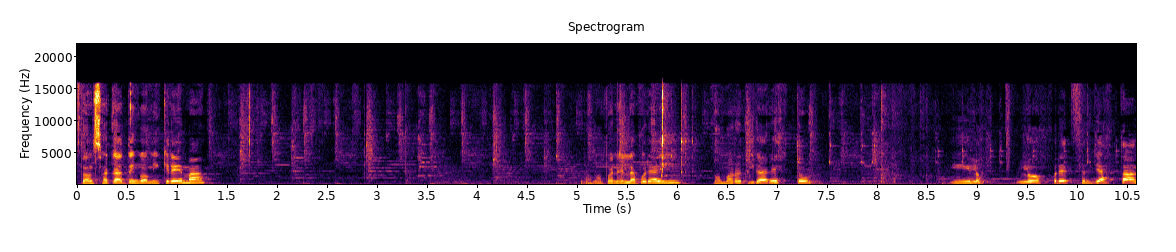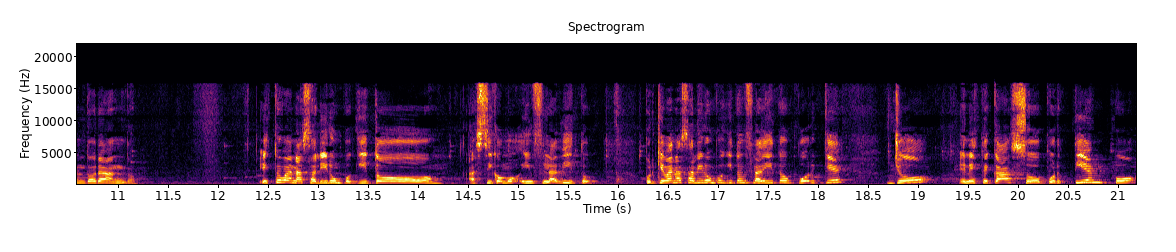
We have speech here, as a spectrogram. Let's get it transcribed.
Entonces acá tengo mi crema. Vamos a ponerla por ahí. Vamos a retirar esto. Y los, los pretzels ya están dorando. Estos van a salir un poquito así como infladito. ¿Por qué van a salir un poquito infladito? Porque yo, en este caso, por tiempo,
